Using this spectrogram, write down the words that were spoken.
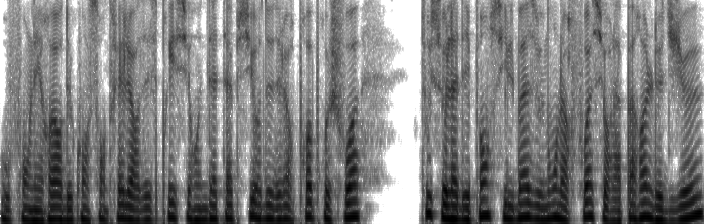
ou font l'erreur de concentrer leurs esprits sur une date absurde de leur propre choix, tout cela dépend s'ils basent ou non leur foi sur la parole de Dieu.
